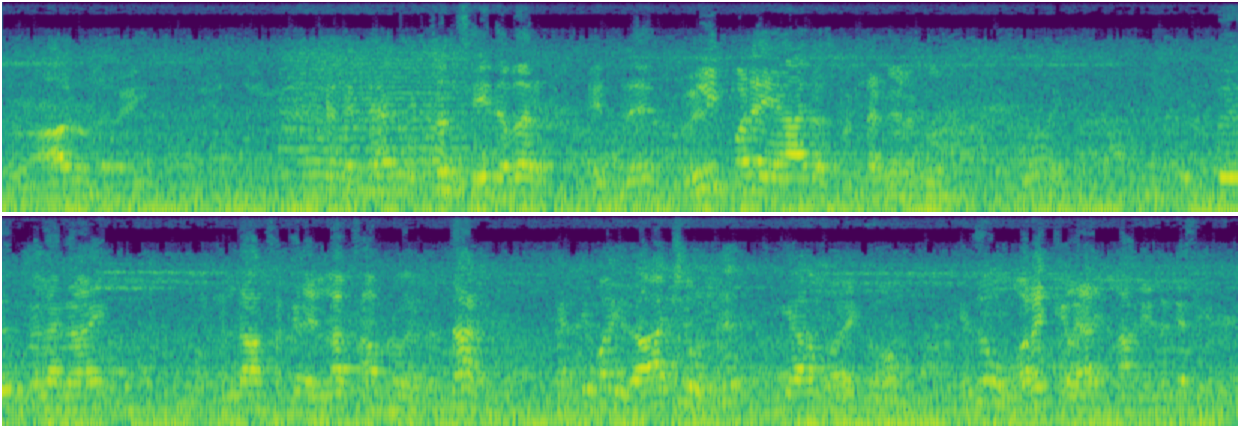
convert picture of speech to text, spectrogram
ஒரு ஆளுநரை கிட்டத்தட்ட குற்றம் செய்தவர் என்று வெளிப்படையாக சொன்ன பிறகும் உப்பு மிளகாய் எல்லாம் சர்க்கரை எல்லாம் சாப்பிடுவதற்கு தான் கண்டிப்பா ஏதாச்சும் ஒன்று உரைக்கும் எதுவும் உரைக்கல. நாங்க என்னென்ன செய்யறது?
